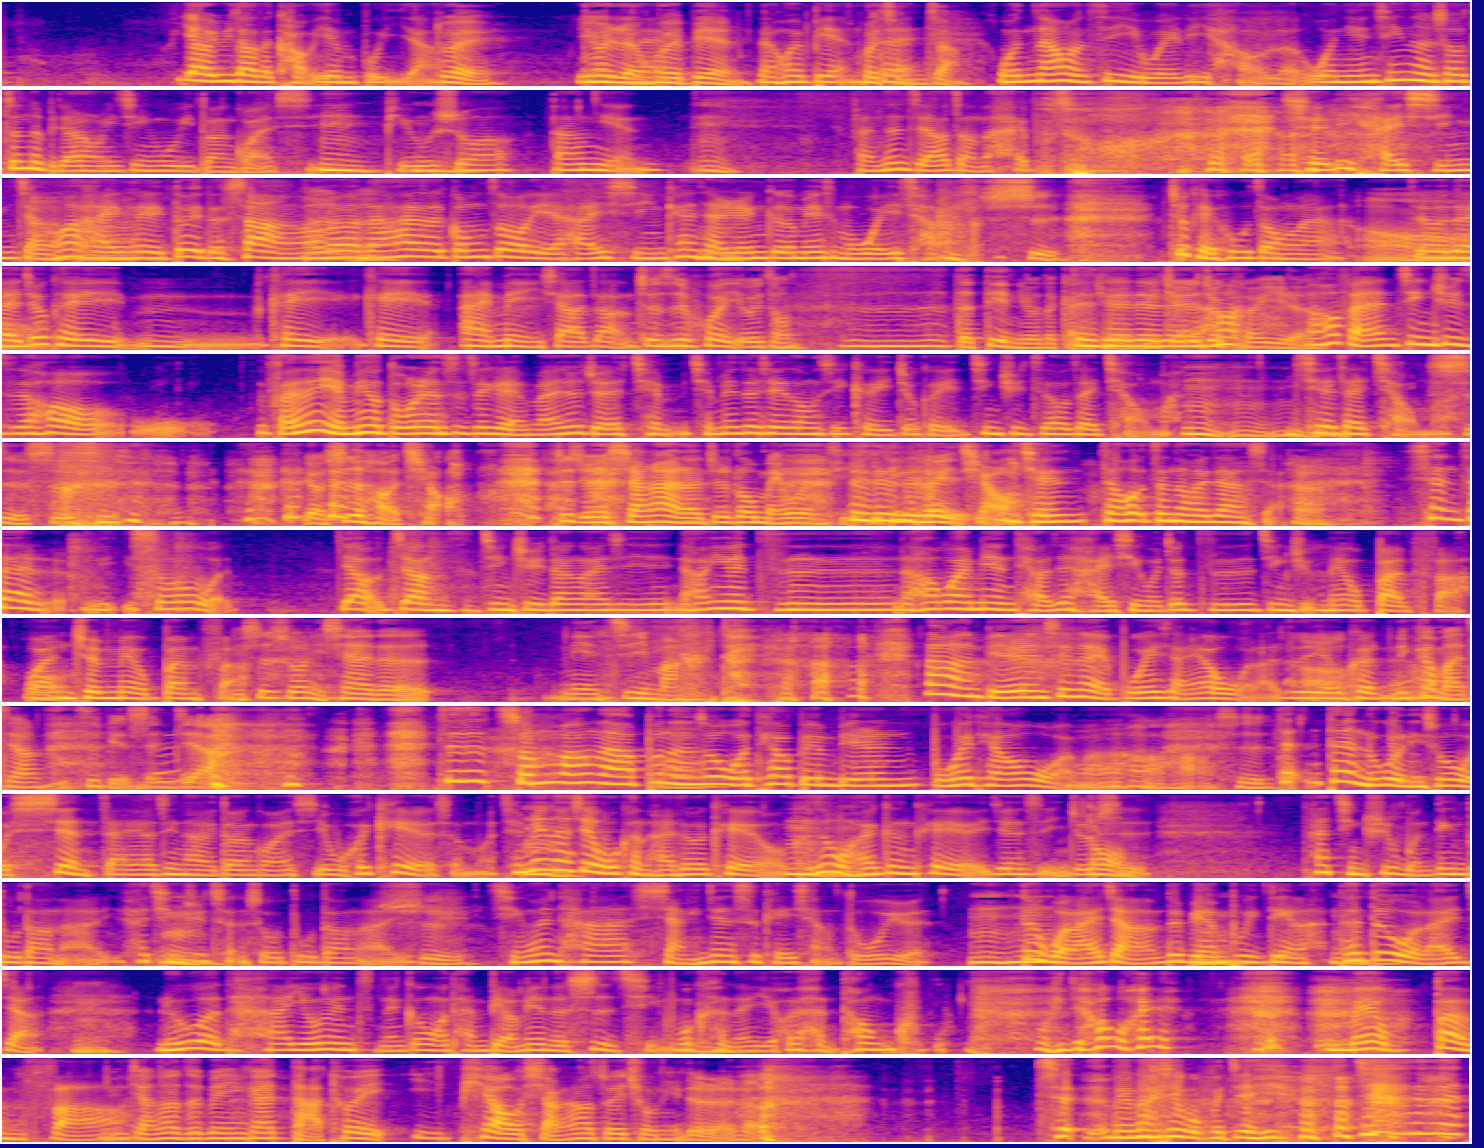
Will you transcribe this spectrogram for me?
要遇到的考验不一样，对，因为人会变，人会变，会成长。我拿我自己为例好了，我年轻的时候真的比较容易进入一段关系，嗯，比如说当年，嗯，反正只要长得还不错，学历还行，讲话还可以对得上，有没有？那他的工作也还行，看起来人格没什么违常，是 就可以互动啦，对不对？就可以，嗯，可以可以暧昧一下，这样就是会有一种滋的电流的感觉，对对对，就可以了。然后反正进去之后，我。反正也没有多认识这个人，反正就觉得前前面这些东西可以就可以进去之后再瞧嘛，嗯嗯，嗯，一切再瞧嘛，是是是，有事好瞧，就觉得相爱了就都没问题，对对对，可以瞧。以前都真的会这样想，哈现在你说我要这样子进去一段关系，然后因为资，然后外面条件还行，我就资进去，没有办法，完全没有办法。你是说你现在的？年纪嘛，对，当然别人现在也不会想要我了，这是有可能。你干嘛这样子自贬身价？这是双方的、啊，不能说我挑别人，别、哦、人不会挑我嘛。哦、好好是，但但如果你说我现在要进到一段关系，我会 care 什么？前面那些我可能还是会 care 哦，嗯、可是我还更 care 一件事情，就是、嗯、他情绪稳定度到哪里，他情绪承受度到哪里？嗯、是，请问他想一件事可以想多远？嗯，对我来讲，对别人不一定了，嗯、但对我来讲，嗯，如果他永远只能跟我谈表面的事情，嗯、我可能也会很痛苦，我就会。没有办法，你讲到这边应该打退一票想要追求你的人了。这没关系，我不介意。就是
